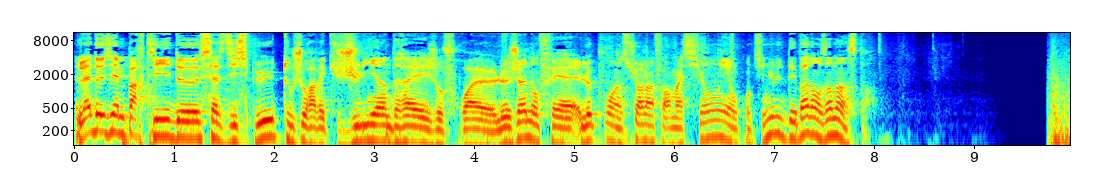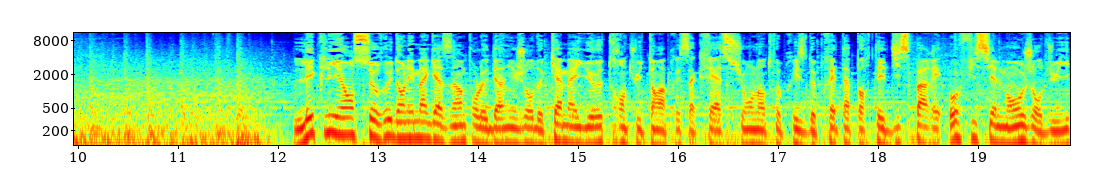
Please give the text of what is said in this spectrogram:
La deuxième partie de Ça se dispute, toujours avec Julien Drey et Geoffroy Lejeune. On fait le point sur l'information et on continue le débat dans un instant. Les clients se ruent dans les magasins pour le dernier jour de Camailleux. 38 ans après sa création, l'entreprise de prêt-à-porter disparaît officiellement aujourd'hui.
